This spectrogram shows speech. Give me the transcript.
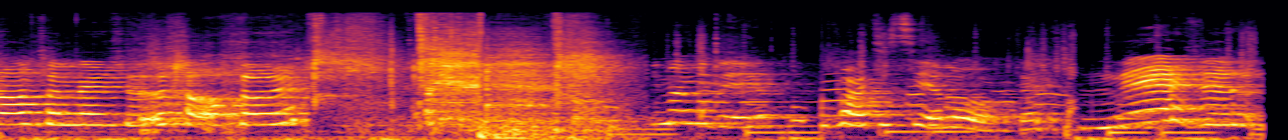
Ja sam neću da se otvori. Imam ideju. Ubaci cijelo ovdje. Neće!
